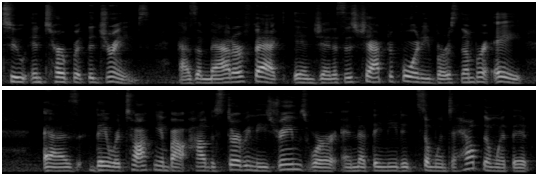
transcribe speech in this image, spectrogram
to interpret the dreams. As a matter of fact, in Genesis chapter 40, verse number 8, as they were talking about how disturbing these dreams were and that they needed someone to help them with it,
